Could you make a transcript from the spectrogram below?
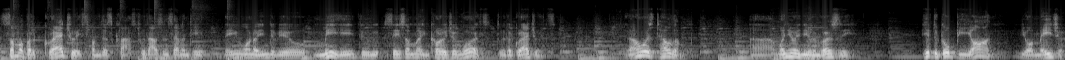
some of the graduates from this class, 2017. They want to interview me to say some encouraging words to the graduates. And I always tell them, uh, when you're in university, you have to go beyond your major.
